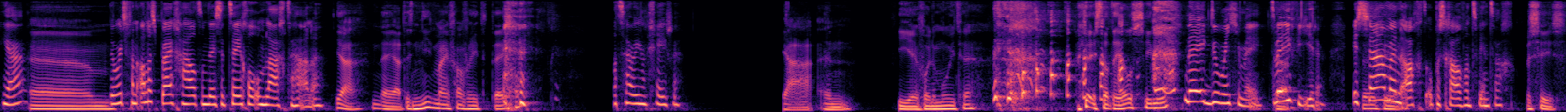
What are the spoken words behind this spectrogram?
ja. Ehm, Er wordt van alles bijgehaald om deze tegel omlaag te halen. ja, nee, ja, het is niet mijn favoriete tegel. Wat zou je hem geven? ja, een vier voor de moeite. is dat heel cynisch? Nee, ik doe met je mee. Twee Ja. vieren. Is Twee samen een acht op een schaal van 20. Precies.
